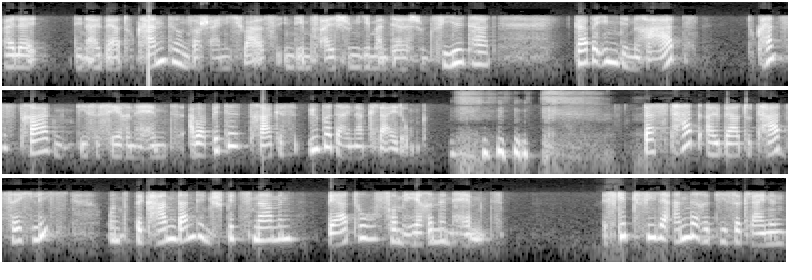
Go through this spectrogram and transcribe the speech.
weil er den Alberto kannte und wahrscheinlich war es in dem Fall schon jemand, der schon viel tat, gab er ihm den Rat, du kannst es tragen, dieses herene Hemd, aber bitte trag es über deiner Kleidung. Das tat Alberto tatsächlich und bekam dann den Spitznamen Berto vom herrenen Hemd. Es gibt viele andere dieser kleinen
